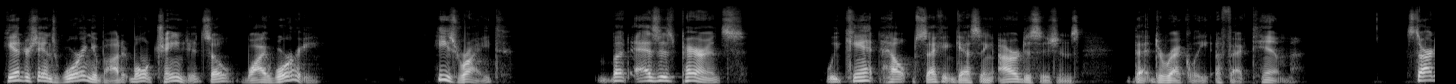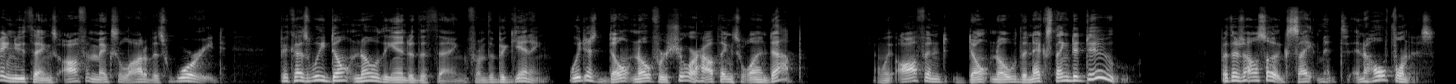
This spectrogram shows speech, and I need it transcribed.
he understands worrying about it won't change it, so why worry? He's right. But as his parents, we can't help second guessing our decisions that directly affect him. Starting new things often makes a lot of us worried because we don't know the end of the thing from the beginning. We just don't know for sure how things will end up. And we often don't know the next thing to do. But there's also excitement and hopefulness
